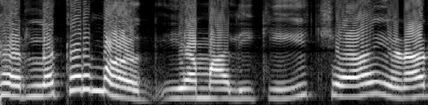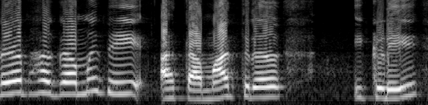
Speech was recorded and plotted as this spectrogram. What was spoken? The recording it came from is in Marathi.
ठरलं तर मग या मालिकेच्या येणाऱ्या भागामध्ये आता मात्र इकडे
